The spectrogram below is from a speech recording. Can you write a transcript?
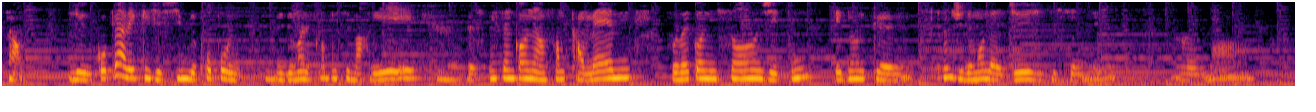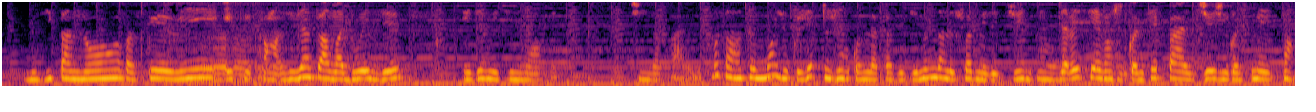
enfin, le copain avec qui je suis me propose, me demande est-ce qu'on peut se marier? Mm. Ça fait 5 ans qu'on est ensemble quand même, faudrait qu'on y songe et tout. Et donc, euh, donc je demande à Dieu, je dis Seigneur, vraiment, me dis pas non parce que oui, et tout. Enfin, je viens un peu amadouer Dieu. Et Dieu me dit non en fait tu ne pas. Il faut savoir que moi, j'ai toujours reconnu la place de Dieu, même dans le choix de mes études. Mm. J'avais 16 ans, je ne connaissais pas Dieu, je ne connaissais mais enfin,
